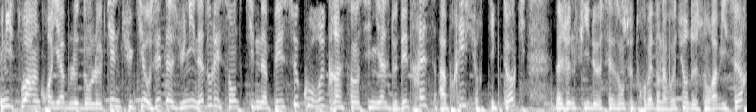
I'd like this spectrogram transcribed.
Une histoire incroyable dans le Kentucky aux États-Unis. Une adolescente kidnappée, secourue grâce à un signal de détresse appris sur TikTok. La jeune fille de 16 ans se trouvait dans la voiture de son ravisseur.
